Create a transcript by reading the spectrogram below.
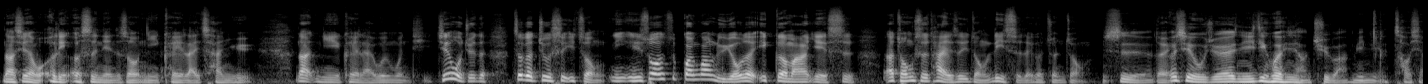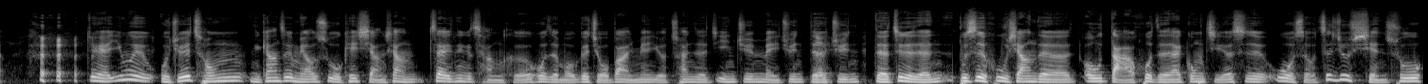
那，那现在我二零二四年的时候，你可以来参与。那你也可以来问问题。其实我觉得这个就是一种，你你说是观光旅游的一个吗？也是。那同时它也是一种历史的一个尊重。是，对。而且我觉得你一定会很想去吧，明年。超想的。对，因为我觉得从你刚刚这个描述，我可以想象在那个场合或者某个酒吧里面有穿着英军、美军、德军的这个人，不是互相的殴打或者来攻击，而是握手，这就显出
